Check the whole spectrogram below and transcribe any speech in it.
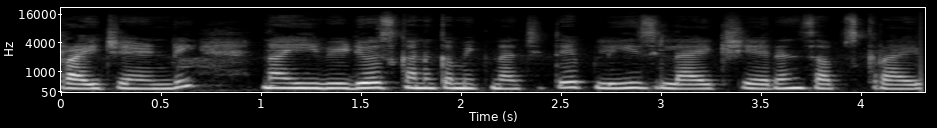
ట్రై చేయండి. నా ఈ వీడియోస్ కనుక మీకు నచ్చితే please like share and subscribe.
